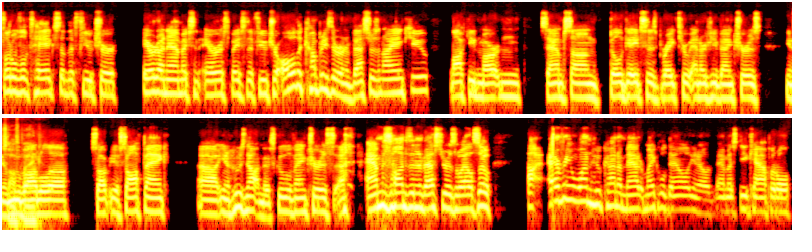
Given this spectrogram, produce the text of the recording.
photovoltaics of the future, aerodynamics and aerospace of the future. All the companies that are investors in IonQ, Lockheed Martin, Samsung, Bill Gates's Breakthrough Energy Ventures, you know. Mubadala, Soft, know, SoftBank. Uh, you know, who's not in this? Google Ventures, uh, Amazon's an investor as well. So uh, everyone who kind of matter, Michael Dell, you know, MSD Capital,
